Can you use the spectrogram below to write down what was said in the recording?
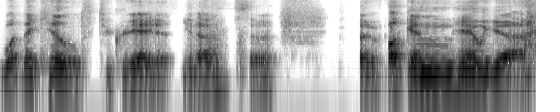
what they killed to create it, you know. So so fucking here we go.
